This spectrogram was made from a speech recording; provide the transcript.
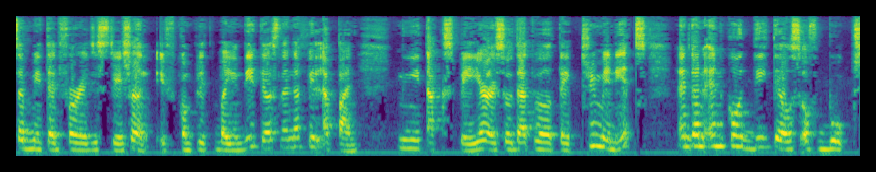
submitted for registration if complete ba yung details na na-fill upan ni taxpayer. So that will take 3 minutes. And then encode details of books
